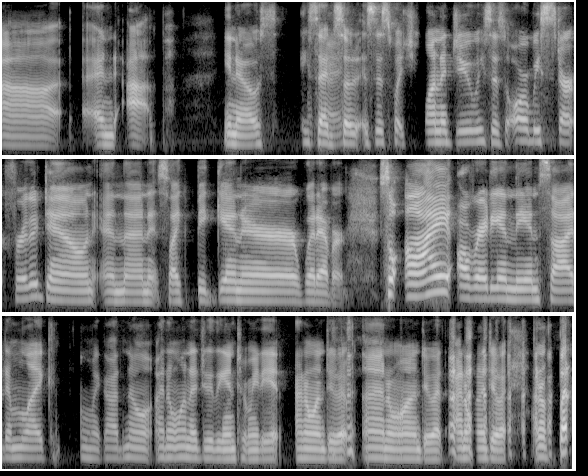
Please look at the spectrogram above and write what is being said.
uh and up you know he Okay. said so is this what you want to do he says or we start further down and then it's like beginner whatever so i already in the inside i'm like oh my god no i don't want to do the intermediate i don't want to do it i don't want to do it i don't want to do it i don't but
